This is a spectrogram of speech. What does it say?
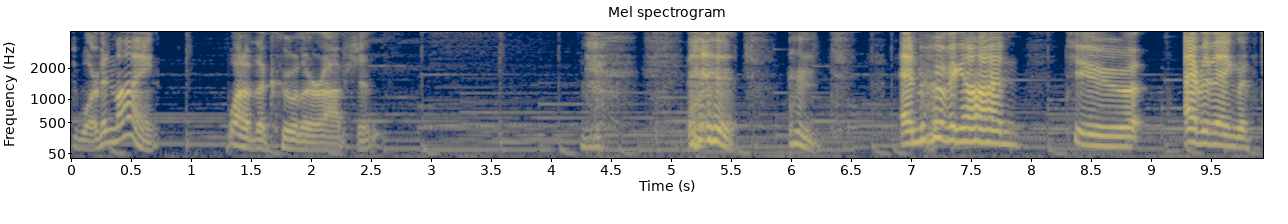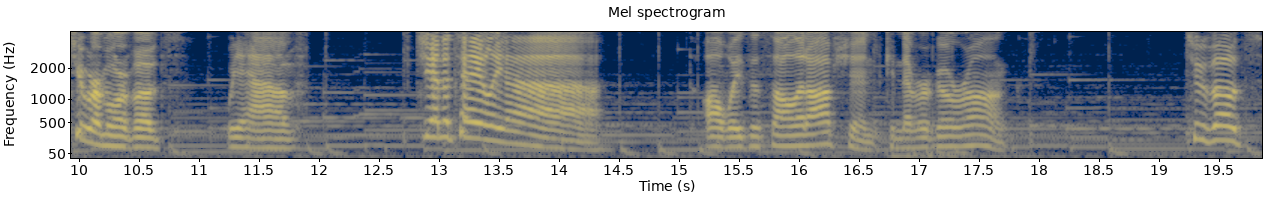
Dwarven Mine, one of the cooler options. and moving on to everything with two or more votes, we have Genitalia. Always a solid option, can never go wrong. Two votes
